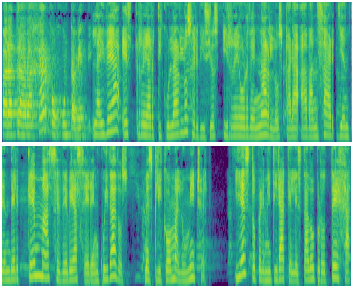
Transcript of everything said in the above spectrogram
para trabajar conjuntamente. La idea es rearticular los servicios y reordenarlos para avanzar y entender qué más se debe hacer en cuidados, me explicó Malu Mitcher. Y esto permitirá que el Estado proteja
